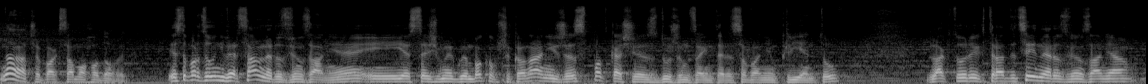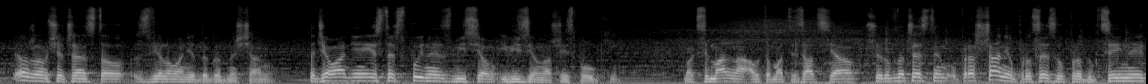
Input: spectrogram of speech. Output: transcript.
na naczepach samochodowych. Jest to bardzo uniwersalne rozwiązanie i jesteśmy głęboko przekonani, że spotka się z dużym zainteresowaniem klientów, dla których tradycyjne rozwiązania wiążą się często z wieloma niedogodnościami. To działanie jest też spójne z misją i wizją naszej spółki. Maksymalna automatyzacja przy równoczesnym upraszczaniu procesów produkcyjnych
